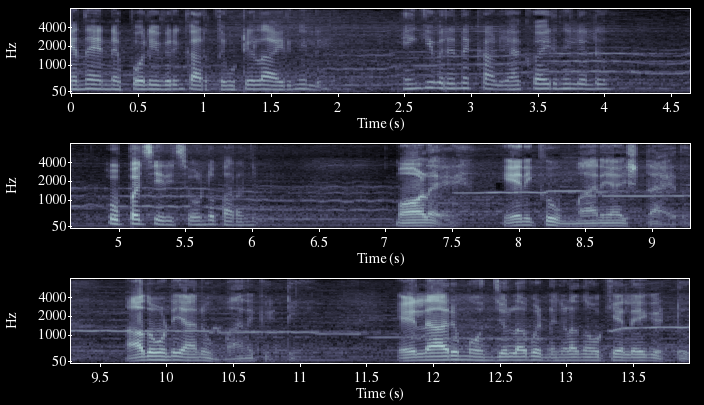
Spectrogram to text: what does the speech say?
എന്നാൽ എന്നെപ്പോലെ ഇവരും കറുത്ത കുട്ടികളായിരുന്നില്ലേ? എങ്കിൽ ഇവരെന്നെ കളിയാക്കുമായിരുന്നില്ലല്ലോ? ഉപ്പ ചിരിച്ചുകൊണ്ട് പറഞ്ഞു മോളെ എനിക്ക് ഉമ്മാനെയാ ഇഷ്ടമായത് അതുകൊണ്ട് ഞാൻ ഉമ്മാനെ കെട്ടി. എല്ലാവരും മൊഞ്ചുള്ള പെണ്ണുങ്ങളെ നോക്കിയല്ലേ കെട്ടൂ.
